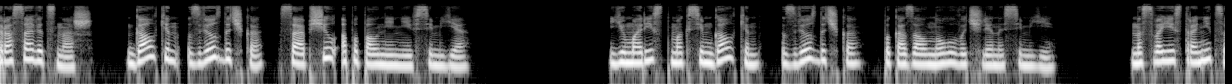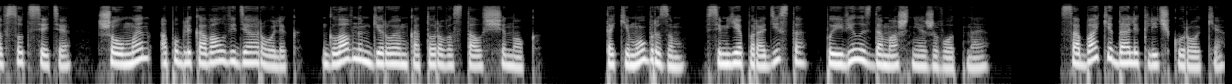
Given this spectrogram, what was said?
Красавец наш. Галкин, звездочка, сообщил о пополнении в семье. Юморист Максим Галкин, звездочка, показал нового члена семьи. На своей странице в соцсети шоумен опубликовал видеоролик, главным героем которого стал щенок. Таким образом, в семье пародиста появилось домашнее животное. Собаке дали кличку Рокки.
